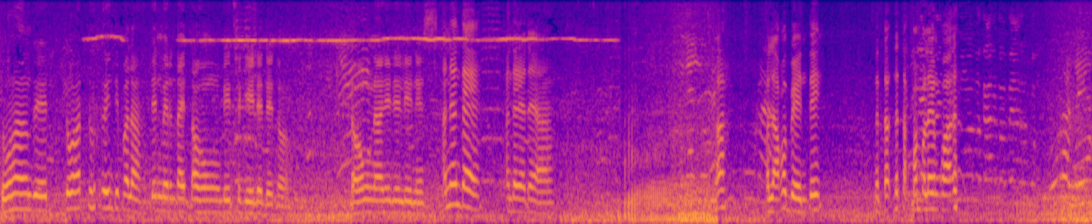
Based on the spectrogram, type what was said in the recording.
200, 220 pala. Then meron tayong tahong dito sa gilid dito. Tahong na nililinis. Ano yan te? Andali te ah. Ah, wala ko 20. Nata natakpan pala yung kwa. Mura na yan.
